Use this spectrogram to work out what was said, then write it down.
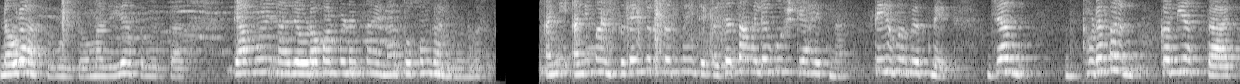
नवरा असं बोलतो माझे हे असं बोलतात. त्यामुळे ना जेवढा कॉन्फिडन्स आहे ना तो पण घालवून बसतो. आणि आणि माणसं काय करतात माहिती आहे का? ज्या चांगल्या गोष्टी आहेत ना ते बघत नाहीत. ज्या थोड्याफार कमी असतात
